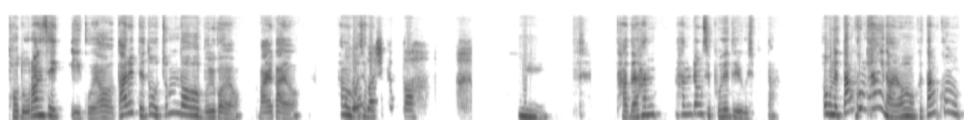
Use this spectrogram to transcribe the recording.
더 노란색이고요. 따를 때도 좀 더 묽어요. 맑아요. 한번 너무 마셔볼게요. 맛있겠다. 음. 다들 한, 한 병씩 보내드리고 싶다. 어, 근데 땅콩 향이 나요. 그 땅콩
